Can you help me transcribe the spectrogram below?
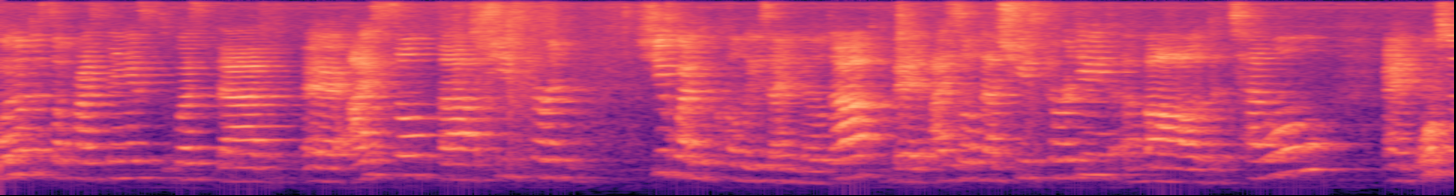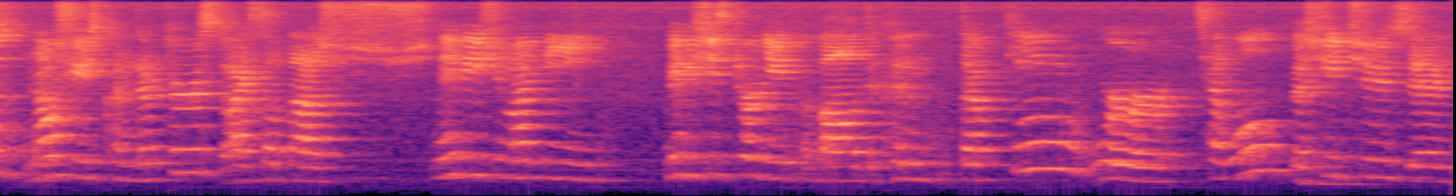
one of the surprise things was that uh, I saw that she started, she went to college, I know that, but I saw that she studied about the cello, and also now she's conductor, so I thought that maybe she might be, maybe she studied about the conducting or cello, but she chose uh,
